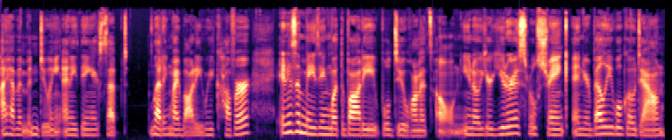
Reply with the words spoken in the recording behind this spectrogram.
I haven't been doing anything except letting my body recover, it is amazing what the body will do on its own. You know, your uterus will shrink and your belly will go down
